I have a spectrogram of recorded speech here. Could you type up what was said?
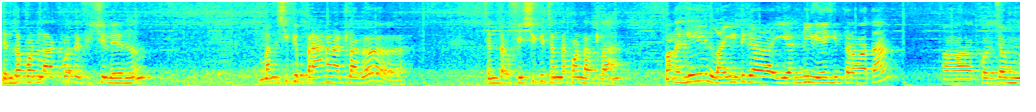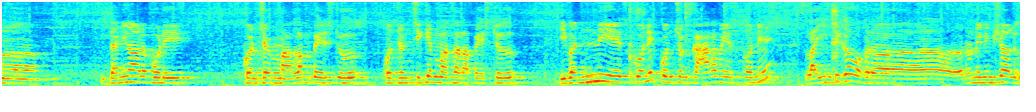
చింతపండు లేకపోతే ఫిష్ లేదు. మనిషికి ప్రాణం ఎట్లాగో చింత ఫిష్కి చింతపండు అట్లా. మనకి లైట్గా ఇవన్నీ వేగిన తర్వాత కొంచెం ధనియాల పొడి కొంచెం అల్లం పేస్టు కొంచెం చికెన్ మసాలా పేస్టు ఇవన్నీ వేసుకొని కొంచెం కారం వేసుకొని లైట్గా ఒక రెండు నిమిషాలు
